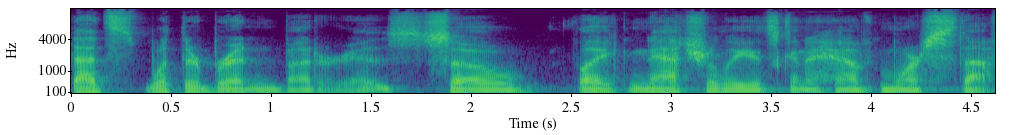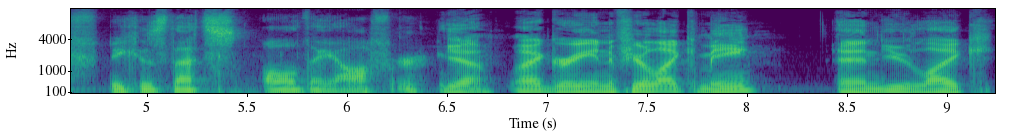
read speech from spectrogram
that's what their bread and butter is. So like naturally, it's going to have more stuff because that's all they offer. yeah, I agree. And if you're like me and you like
